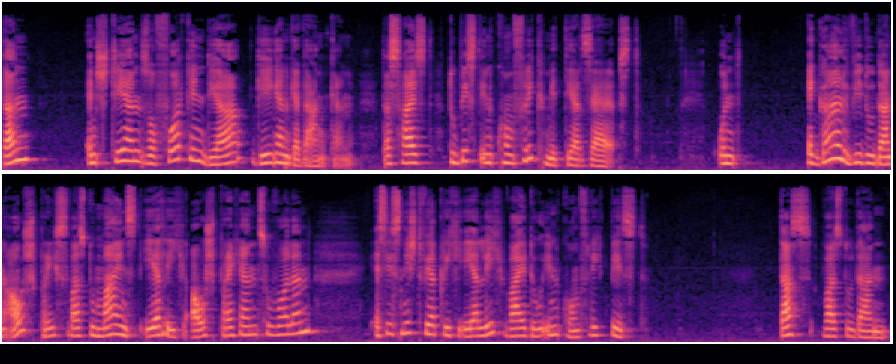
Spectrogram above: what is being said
Dann entstehen sofort in dir Gegengedanken. Das heißt, du bist in Konflikt mit dir selbst. Und egal wie du dann aussprichst, was du meinst, ehrlich aussprechen zu wollen, es ist nicht wirklich ehrlich, weil du in Konflikt bist. Das, was du dann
